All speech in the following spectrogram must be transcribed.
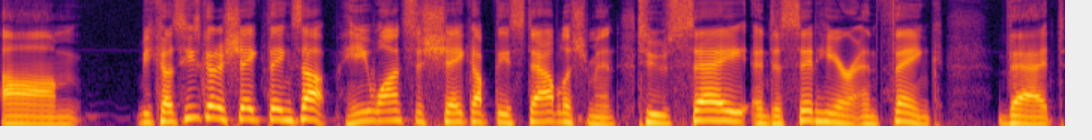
Um, because he's going to shake things up. He wants to shake up the establishment to say and to sit here and think that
